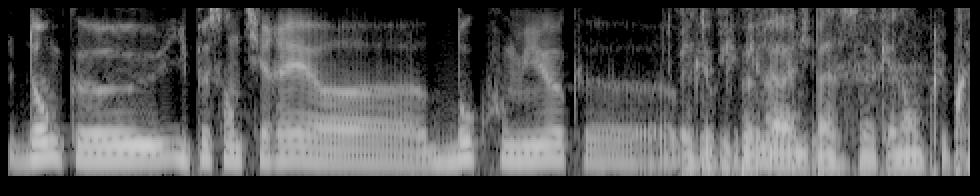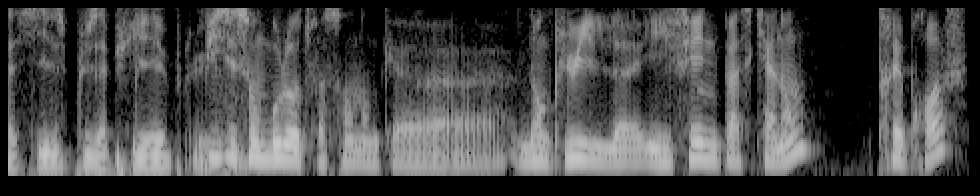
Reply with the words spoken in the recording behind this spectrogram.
donc il peut s'en tirer beaucoup mieux que. Et donc il peut faire une passe canon plus précise, plus appuyée, plus. Puis c'est son boulot de toute façon. Donc, donc lui, il, il, fait une passe canon très proche.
